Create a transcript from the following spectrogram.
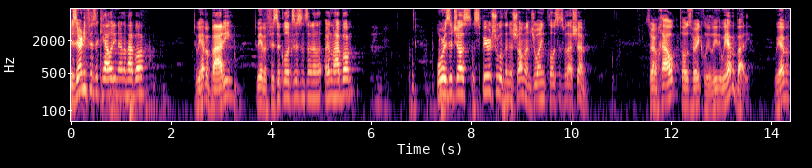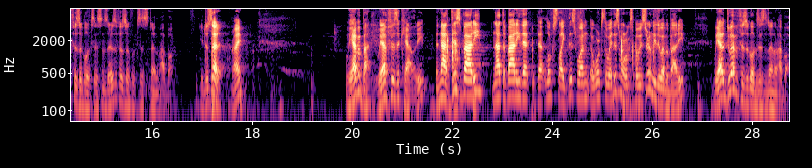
Is there any physicality in Olam Haba? Do we have a body? Do we have a physical existence in Olam Haba? Or is it just spiritual, the neshama enjoying closeness with Hashem? So Ramchal told us very clearly that we have a body. We have a physical existence. There's a physical existence in the Haba. You just said it, right? We have a body. We have physicality. And not this body, not the body that, that looks like this one, that works the way this one works, but we certainly do have a body. We have, do have a physical existence in the Haba.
